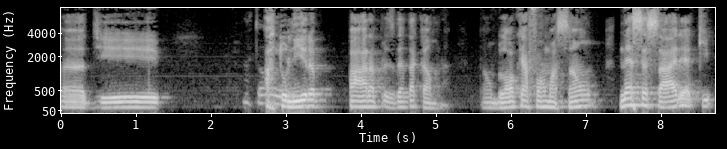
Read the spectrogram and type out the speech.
é, de Arthur, Arthur Lira para presidente da Câmara. Então, o bloco é a formação necessária que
